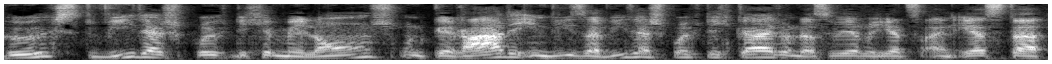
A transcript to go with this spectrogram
höchst widersprüchliche Melange und gerade in dieser Widersprüchlichkeit, und das wäre jetzt ein erster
